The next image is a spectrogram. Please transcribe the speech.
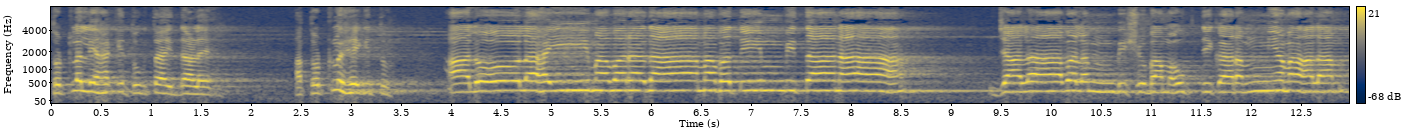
ತೊಟ್ಲಲ್ಲಿ ಹಾಕಿ ತೂಗ್ತಾ ಇದ್ದಾಳೆ. ಆ ತೊಟ್ಲು ಹೇಗಿತ್ತು? ವಿತಾನ ಜಾಲಾವಲಂಬಿ ಶುಭ ಮೌಕ್ತಿಕ ರಮ್ಯಮಾಲಾಂ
